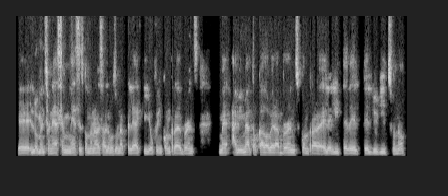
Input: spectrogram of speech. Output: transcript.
eh, lo mencioné hace meses cuando una vez hablamos de una pelea que yo fui en contra de Burns. a mí me ha tocado ver a Burns contra el elite del, del jiu-jitsu, ¿no?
